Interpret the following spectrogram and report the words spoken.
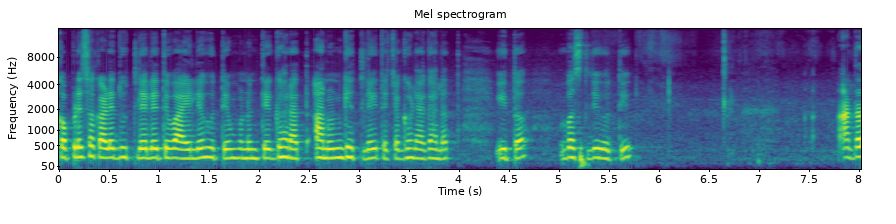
कपडे सकाळी धुतलेले ते वाहिले होते म्हणून ते घरात आणून घेतले त्याच्या घड्या घालत इथं बसली होती. आता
